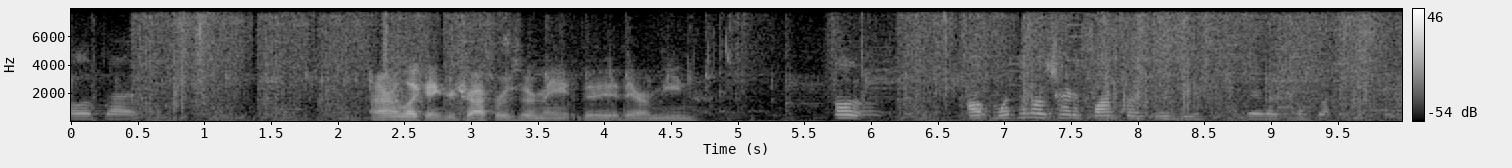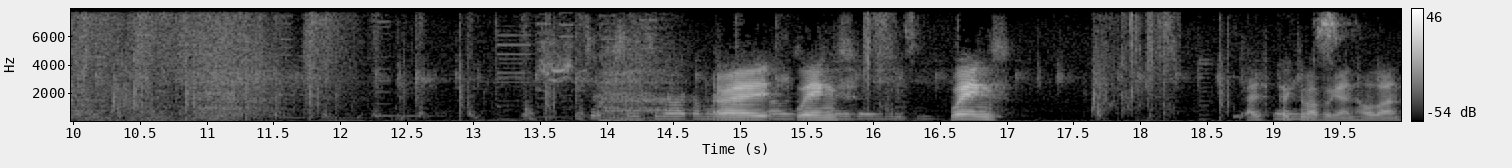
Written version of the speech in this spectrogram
I love that. I don't like angry trappers. They're mean. They they are mean. Oh, uh, one time I was trying to farm for an easy. They're like tough weapons. Gosh, Since, it- since you know, like All right, like, wings. trying to get an easy. Wings. I just picked them up again. Hold on.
